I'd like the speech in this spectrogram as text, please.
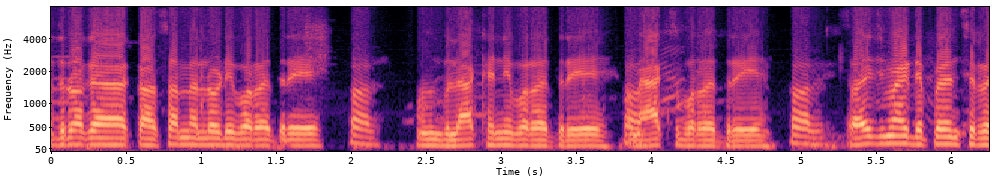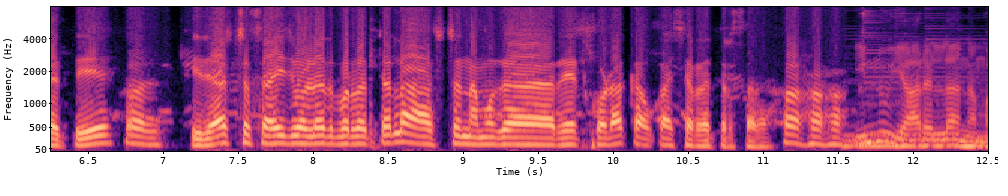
ಇದ್ರಾಗ ಕಳಸಾ ಮೆಲೋಡಿ ಬರತ್ರಿ. ಒಂದ್ ಬ್ಲಾಕ್ ಹನಿ ಬರತ್ರಿ ಮ್ಯಾಕ್ಸ್ ಬರತ್ರಿ. ಸೈಜ್ ಮ್ಯಾಗ ಡಿಫರೆನ್ಸ್ ಇರೈತಿ. ಇದಷ್ಟು ಸೈಜ್ ಒಳ್ಳೇದ್ ಬರತ್ತಲ್ಲ ಅಷ್ಟು ನಮಗ ರೇಟ್ ಕೊಡಕ್ ಅವಕಾಶ ಇರತ್ರಿ ಸರ್. ಹಾ ಹಾ ಹಾ. ಇನ್ನು ಯಾರೆಲ್ಲ ನಮ್ಮ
